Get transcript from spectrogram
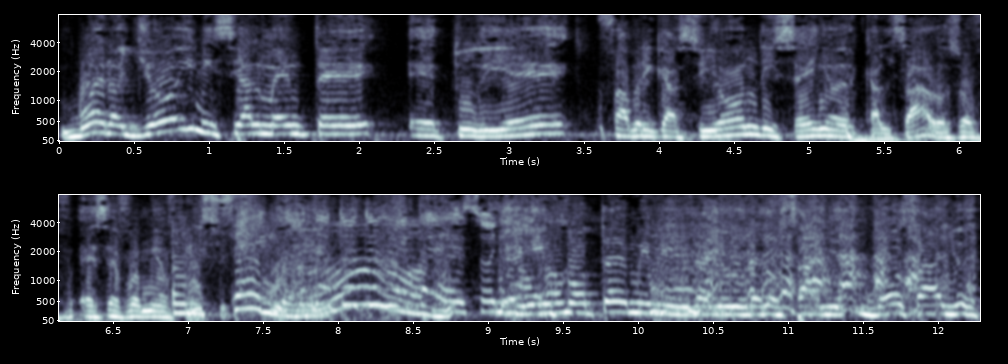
Bueno, yo inicialmente estudié fabricación, diseño de calzado, eso, ese fue mi oficio. ¿En serio? ¿Dónde tú estudiaste eso, En? Infotec, mi vida, yo duré dos años, dos años,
